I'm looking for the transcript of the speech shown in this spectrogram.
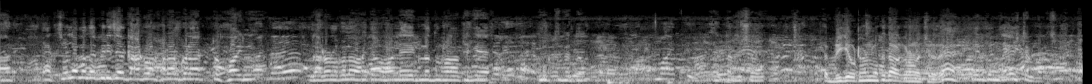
আর অ্যাকচুয়ালি আমাদের ব্রিজের গাডওয়াল ফাডওয়ালগুলো একটু হয়নি। গাডওয়ালগুলো হয়তো হলে এগুলো দুর্ঘটনা থেকে মুক্তি পেত। একটা বিষয়। ব্রিজে ওঠার মুখে দাঁড় করানো ছিল হ্যাঁ এরকম জায়গায় স্ট্যান্ড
